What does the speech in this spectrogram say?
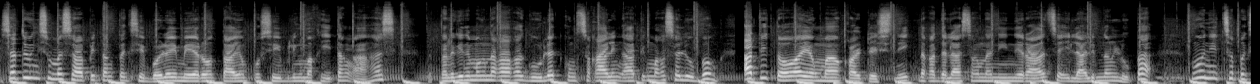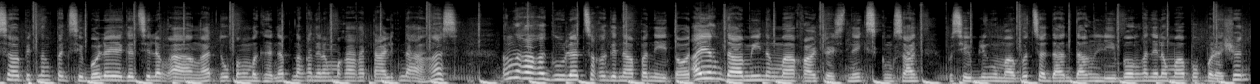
Sa tuwing sumasapit ang tagsibol ay mayroon tayong posibleng makitang ahas na talaga namang nakakagulat kung sakaling ating makasalubong. At ito ay ang mga Carter Snake na kadalasang naninirahan sa ilalim ng lupa. Ngunit sa pagsapit ng tagsibol ay agad silang aangat upang maghanap ng kanilang makakatalik na ahas. Ang nakakagulat sa kaganapan nito ay ang dami ng mga Carter Snakes kung saan posibleng umabot sa daan-daang libo ang kanilang mga populasyon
